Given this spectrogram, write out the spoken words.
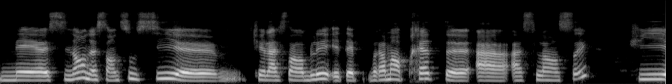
Mais euh, sinon, on a senti aussi que l'Assemblée était vraiment prête à, se lancer. Puis,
